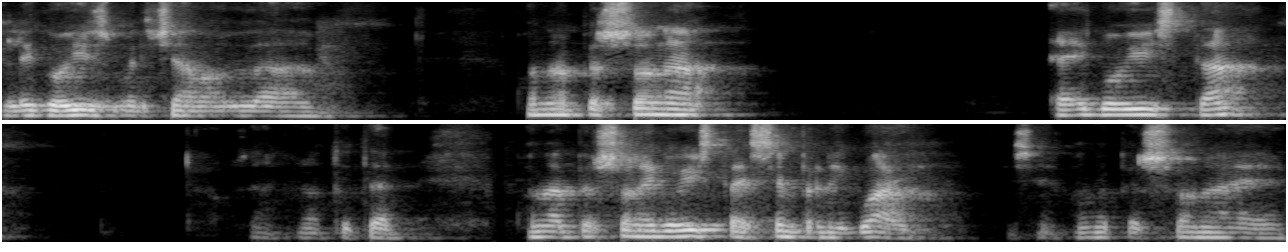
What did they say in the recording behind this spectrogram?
l'egoismo, diciamo, la, quando una persona è egoista, quando una persona è egoista è sempre nei guai, quando una persona è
